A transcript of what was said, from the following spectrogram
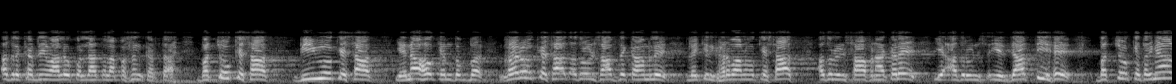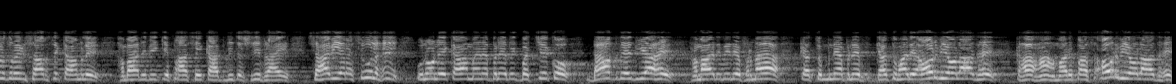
عدل کرنے والوں کو اللہ تعالیٰ پسند کرتا ہے۔ بچوں کے ساتھ، بیویوں کے ساتھ، یہ نہ ہو کہ ہم تو غیروں کے ساتھ عدل انصاف سے کام لے لیکن گھر والوں کے ساتھ عدل انصاف نہ کریں۔ یہ عدل یہ جاتی ہے۔ بچوں کے درمیان عدل انصاف سے کام لے ہمارے بھی کے پاس ایک آدمی تشریف لائے۔ صحابیہ رسول ہیں، انہوں نے کہا، میں نے اپنے ایک بچے کو ڈاک دے دیا ہے۔ ہمارے بھی نے فرمایا، کیا تم نے اپنے کیا تمہارے اور بھی اولاد ہے؟ کہا ہاں ہمارے پاس اور بھی اولاد ہے۔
